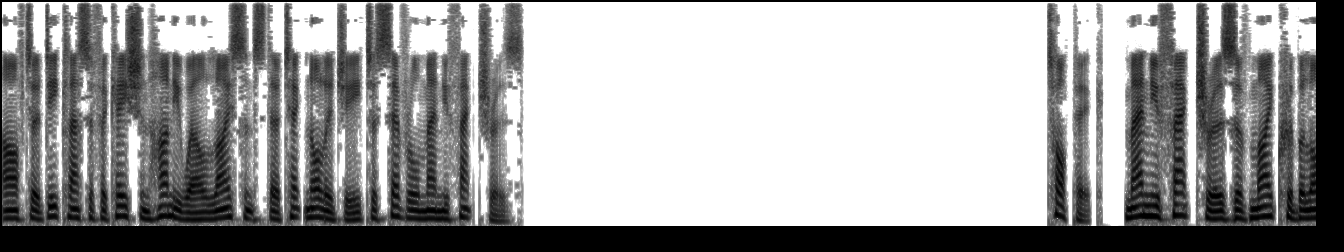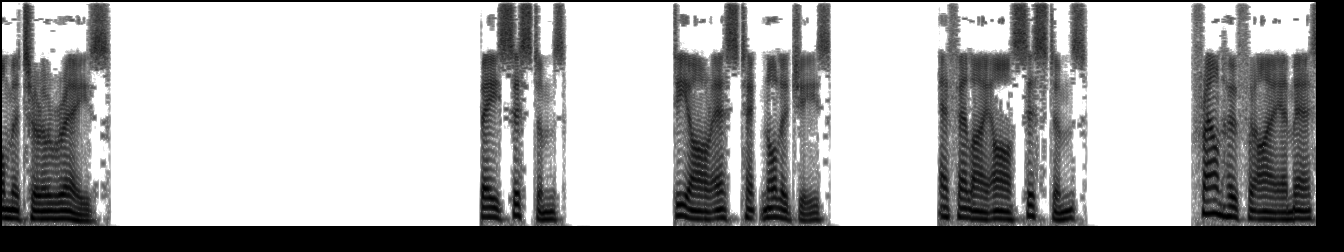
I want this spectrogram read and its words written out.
After declassification Honeywell licensed their technology to several manufacturers. Manufacturers of microbolometer arrays BAE Systems DRS Technologies FLIR Systems Fraunhofer IMS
